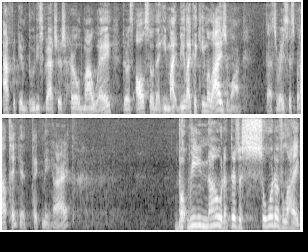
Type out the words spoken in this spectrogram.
African booty scratchers hurled my way, there was also that he might be like Hakeem Olajuwon. That's racist, but I'll take it. Pick me, all right? But we know that there's a sort of like,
